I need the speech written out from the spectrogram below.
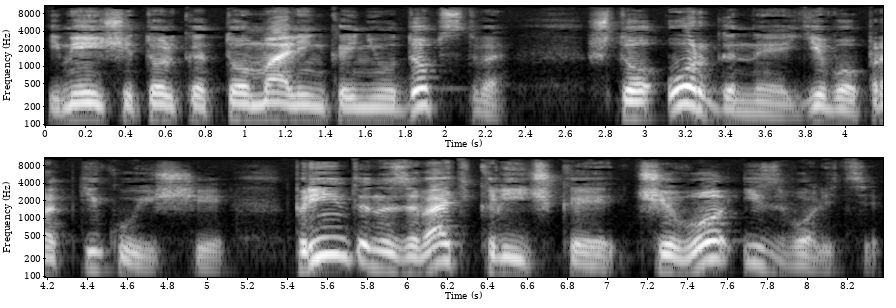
имеющий только то маленькое неудобство, что органы его практикующие принято называть кличкой «чего изволите».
